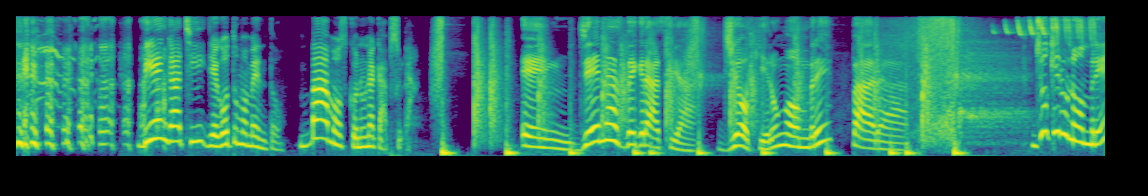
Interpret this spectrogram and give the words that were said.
Bien, Gachi, llegó tu momento. Vamos con una cápsula. En Llenas de Gracia, yo quiero un hombre para... Yo quiero un hombre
